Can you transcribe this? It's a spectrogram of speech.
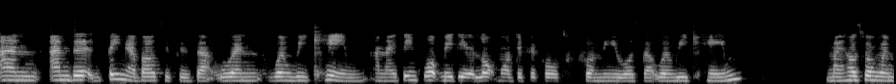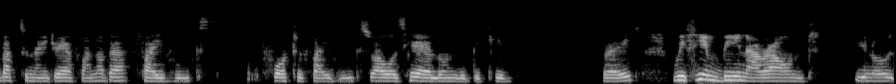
and and the thing about it is that when when we came and i think what made it a lot more difficult for me was that when we came my husband went back to nigeria for another five weeks four to five weeks so i was here alone with the kids right with him being around you know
